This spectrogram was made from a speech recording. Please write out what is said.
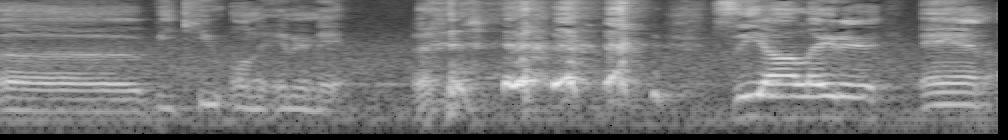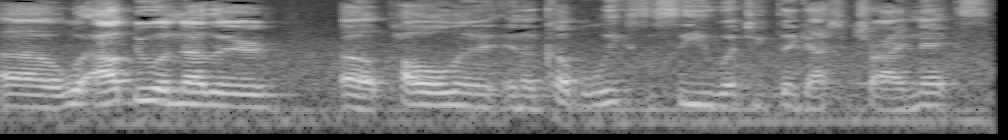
uh, be cute on the internet. See y'all later, and uh, I'll do another a poll in, in a couple weeks to see what you think I should try next.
